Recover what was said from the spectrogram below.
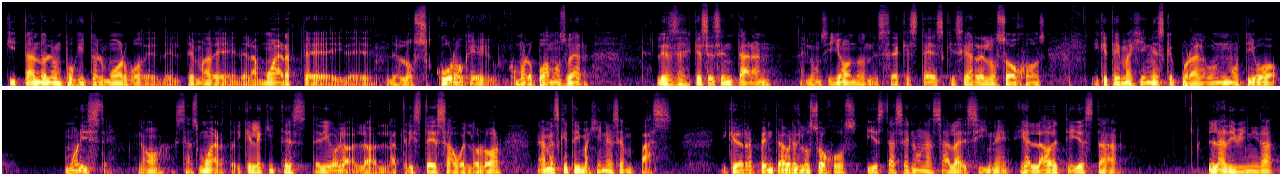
quitándole un poquito el morbo del tema de, la muerte y de, lo oscuro que, como lo podamos ver, les decía que se sentaran en un sillón, donde sea que estés, que cierres los ojos y que te imagines que por algún motivo moriste, ¿no? Estás muerto y que le quites, te digo, la, la tristeza o el dolor, nada más que te imagines en paz y que de repente abres los ojos y estás en una sala de cine y al lado de ti está la divinidad,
